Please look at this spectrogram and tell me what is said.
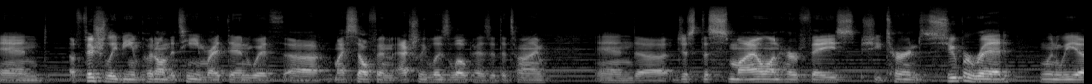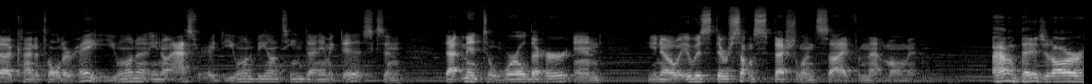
and officially being put on the team right then with uh, myself and actually Liz Lopez at the time. And uh, just the smile on her face, she turned super red when we uh, kind of told her, hey, you want to, you know, ask her, hey, do you want to be on Team Dynamic Discs? And that meant a world to her. And, you know, it was, there was something special inside from that moment. Having Paige at our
